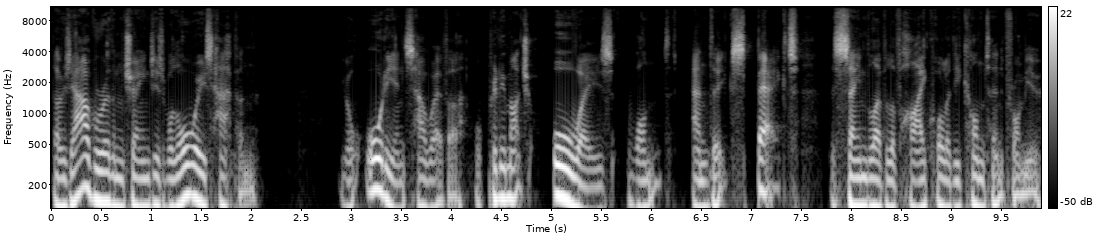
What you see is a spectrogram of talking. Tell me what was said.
those algorithm changes will always happen. Your audience, however, will pretty much always want and expect the same level of high quality content from you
